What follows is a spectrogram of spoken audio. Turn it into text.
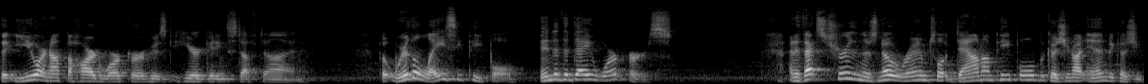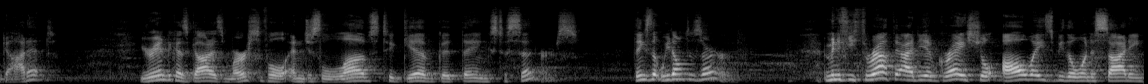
That you are not the hard worker who's here getting stuff done. But we're the lazy people, end of the day workers. And if that's true, then there's no room to look down on people because you're not in because you got it. You're in because God is merciful and just loves to give good things to sinners, things that we don't deserve. I mean, if you throw out the idea of grace, you'll always be the one deciding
